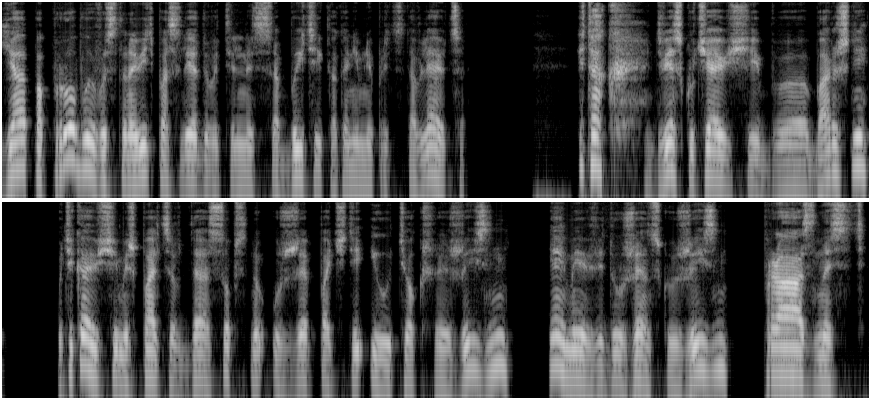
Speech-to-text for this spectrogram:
Я попробую восстановить последовательность событий, как они мне представляются. Итак, две скучающие барышни, утекающие меж пальцев, да, собственно, уже почти и утекшая жизнь, я имею в виду женскую жизнь, праздность,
